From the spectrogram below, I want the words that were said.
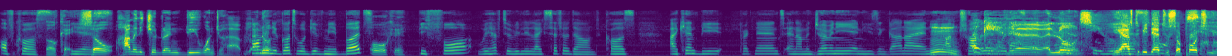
of course. okay Yes. so how many children do you want to have how many God will give me, but oh okay before we have to really like settle down because I can't be pregnant and I'm in Germany and he's in Ghana and Mm. I'm traveling Okay, with FM. yeah alone he has to be there to support you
